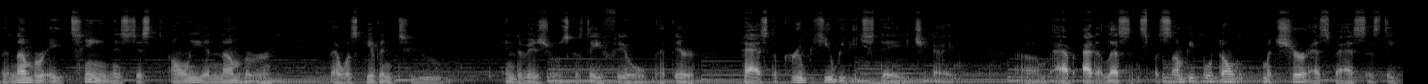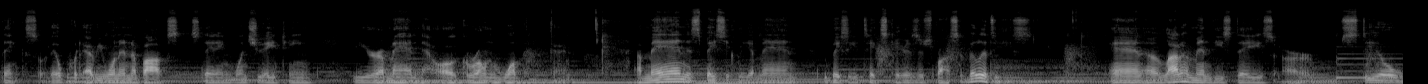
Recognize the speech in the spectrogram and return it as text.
The number 18 is just only a number that was given to individuals because they feel that they're past the puberty stage, okay, um, adolescence. But some people don't mature as fast as they think, so they'll put everyone in a box stating once you're 18, you're a man now or a grown woman, okay. A man is basically a man who basically takes care of his responsibilities. And a lot of men these days are still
